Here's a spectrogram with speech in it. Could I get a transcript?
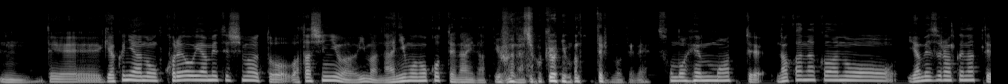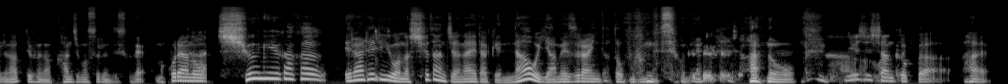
うん。うん。で、逆にあの、これをやめてしまうと、私には今何も残ってないなっていう風な状況にもなってるのでね、その辺もあって、なかなかあの、やめづらくなってるなっていう風な感じもするんですよね。ま、これあの、はい。収入がが得られるような手段じゃないだけ、なおやめづらいんだと思うんですよね。あの、ああ、ミュージシャン。とかはい、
